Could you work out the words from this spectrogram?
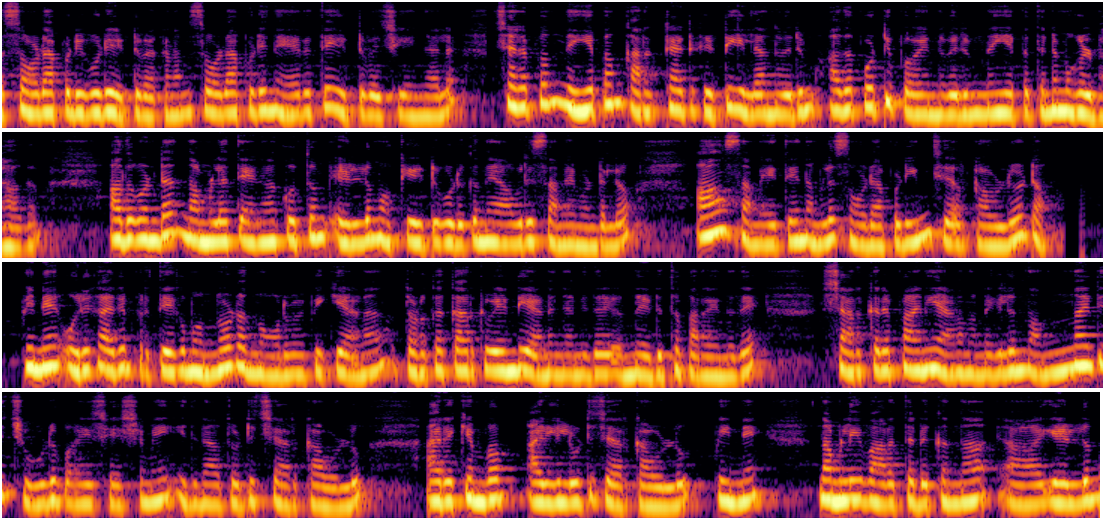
സോഡാപ്പൊടി കൂടി ഇട്ട് വെക്കണം. സോഡാപ്പൊടി നേരത്തെ ഇട്ട് വെച്ച് കഴിഞ്ഞാൽ ചിലപ്പം നെയ്യപ്പം കറക്റ്റായിട്ട് കിട്ടിയില്ല എന്ന് വരും. അത് പൊട്ടിപ്പോയെന്ന് വരും നെയ്യപ്പത്തിന്റെ മുകൾ ഭാഗം. അതുകൊണ്ട് നമ്മൾ തേങ്ങാക്കൊത്തും എള്ളും ഒക്കെ ഇട്ട് കൊടുക്കുന്ന ആ ഒരു സമയമുണ്ടല്ലോ. ആ സമയത്തെ നമ്മൾ സോഡാപ്പൊടിയും ചേർക്കാവുള്ളൂ കേട്ടോ. പിന്നെ ഒരു കാര്യം പ്രത്യേകം ഒന്നോടൊന്ന് ഓർമ്മിപ്പിക്കുകയാണ്. തുടക്കക്കാർക്ക് വേണ്ടിയാണ് ഞാനിത് ഒന്ന് എടുത്ത് പറയുന്നത്. ശർക്കരപ്പാനിയാണെന്നുണ്ടെങ്കിലും നന്നായിട്ട് ചൂട് പോയ ശേഷമേ ഇതിനകത്തോട്ട് ചേർക്കാവുള്ളൂ. അരയ്ക്കുമ്പം അരിയിലോട്ട് ചേർക്കാവുള്ളൂ. പിന്നെ നമ്മൾ ഈ വറുത്തെടുക്കുന്ന എള്ളും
